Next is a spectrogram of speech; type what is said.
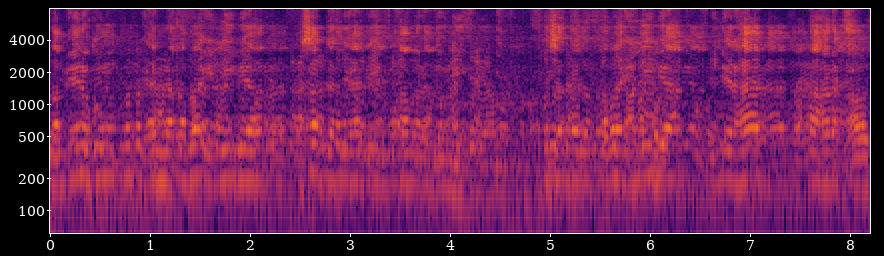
نطمئنكم بأن قبائل ليبيا تصدت لهذه المؤامرة الدولية. تصدت قبائل ليبيا للإرهاب وقاهرته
